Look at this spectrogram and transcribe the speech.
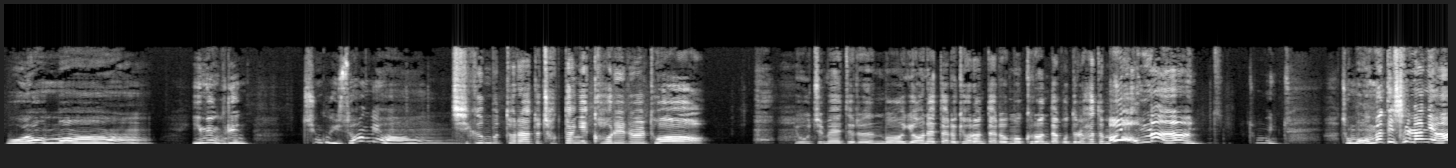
뭐야, 엄마. 이미 우린 친구 이상이야. 지금부터라도 적당히 거리를 둬. 요즘 애들은 뭐 연애 따로 결혼 따로 뭐 그런다고들 하더만. 어, 엄마! 정말, 정말 엄마한테 실망이야?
